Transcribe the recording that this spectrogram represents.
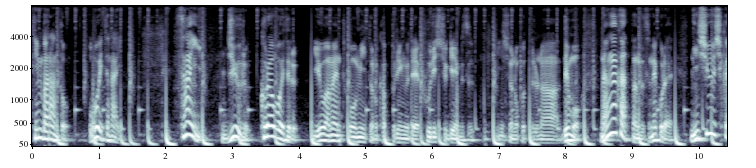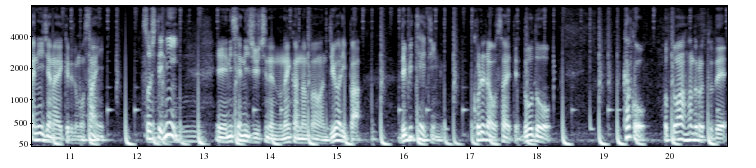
ティンバランド覚えてない。3位ジュエル。これは覚えてる「You were meant for me」とのカップリングで「 Foolish Games」印象残ってるな。でも長かったんですねこれ。2週しか2位じゃないけれども3位。そして2位。えー2021年の年間ナンバーワンデュアリパ。 Levitating。これらを抑えて堂々。過去 HOT100 で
